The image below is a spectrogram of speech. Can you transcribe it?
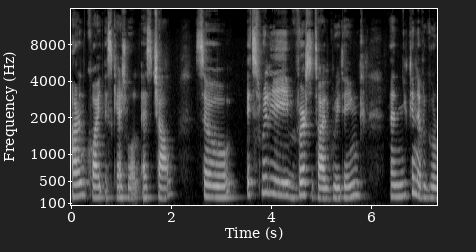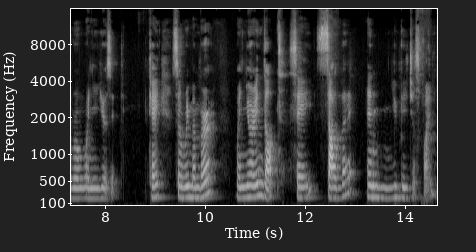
aren't quite as casual as ciao. So it's really versatile greeting and you can never go wrong when you use it. Okay, so remember when you're in doubt, say salve and you'll be just fine.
